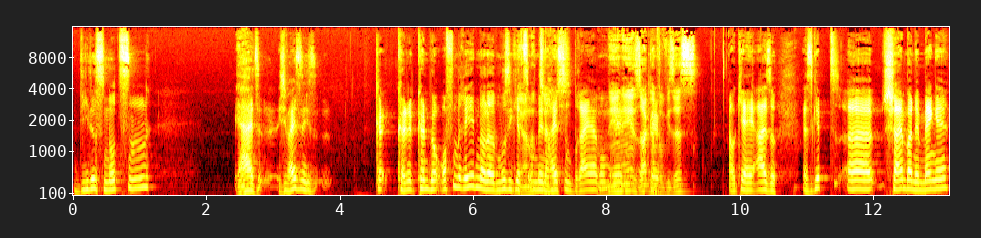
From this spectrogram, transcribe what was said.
die das nutzen, ja, ich weiß nicht, können, können wir offen reden oder muss ich jetzt ja, um den heißen Brei herum nee, reden? Nee, sag okay. einfach, wie es ist. Okay, also es gibt äh, scheinbar eine Menge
